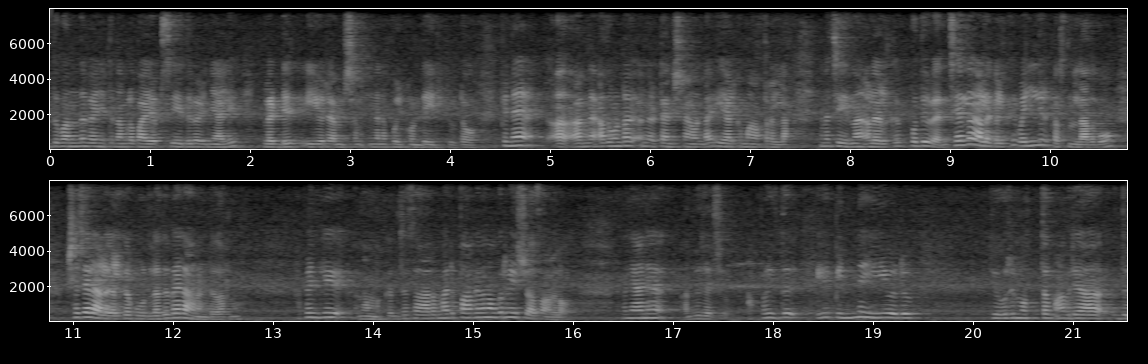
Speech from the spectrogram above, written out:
ഇത് വന്നു കഴിഞ്ഞിട്ട് നമ്മൾ ബയോപ്സി ചെയ്ത് കഴിഞ്ഞാൽ ബ്ലഡ് ഈ ഒരു അംശം ഇങ്ങനെ പോയിക്കൊണ്ടേയിരിക്കും കേട്ടോ പിന്നെ അതുകൊണ്ട് ടെൻഷൻ ആവേണ്ട. ഇയാൾക്ക് മാത്രമല്ല ഇങ്ങനെ ചെയ്യുന്ന ആളുകൾക്ക് പൊതുവെ ചില ആളുകൾക്ക് വലിയൊരു പ്രശ്നമില്ലാതെ പോകും. പക്ഷേ ചില ആളുകൾക്ക് കൂടുതൽ അത് വരാറുണ്ട് പറഞ്ഞു. അപ്പോൾ എനിക്ക് നമുക്ക് സാറന്മാർ പറയുമ്പോൾ നമുക്കൊരു വിശ്വാസമാണല്ലോ. അപ്പോൾ ഞാൻ അത് വിചാരിച്ചു അപ്പോൾ ഇത് ഈ പിന്നെ ഈ ഒരു യൂറിൻ മൊത്തം അവർ ആ ഇത്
